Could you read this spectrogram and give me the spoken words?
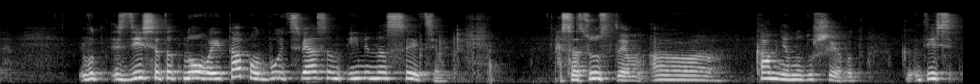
И вот здесь этот новый этап, он будет связан именно с этим, с отсутствием э, камня на душе. Вот здесь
